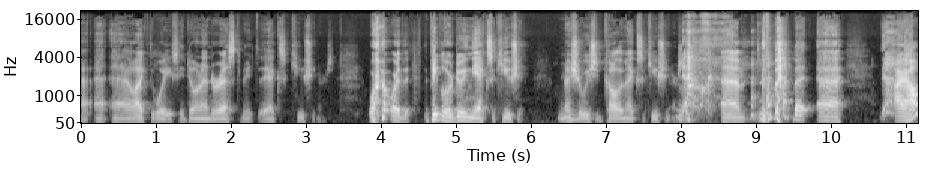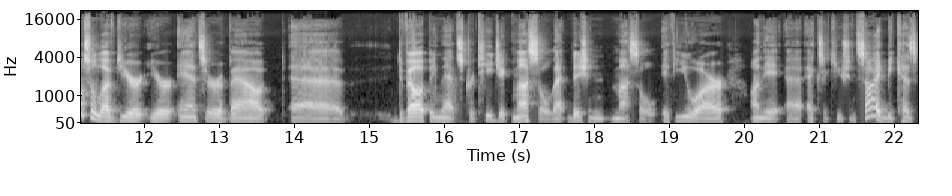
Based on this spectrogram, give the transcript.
uh, and I like the way you say, don't underestimate the executioners or, or the, the people who are doing the execution. I'm mm-hmm. not sure we should call them executioners. No. um, but, but uh, I also loved your your answer about uh, developing that strategic muscle, that vision muscle, if you are on the uh, execution side, because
